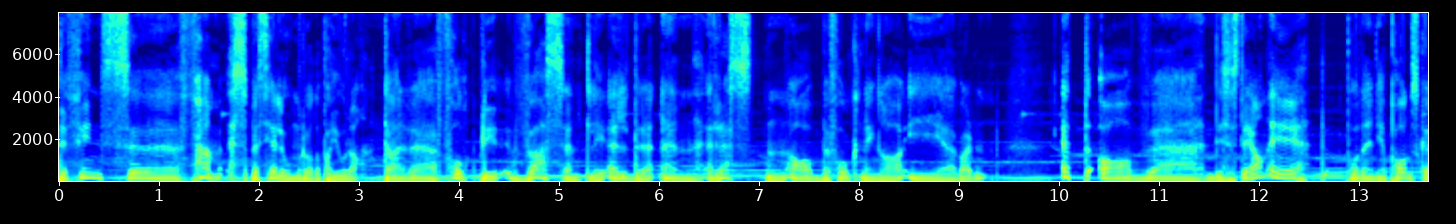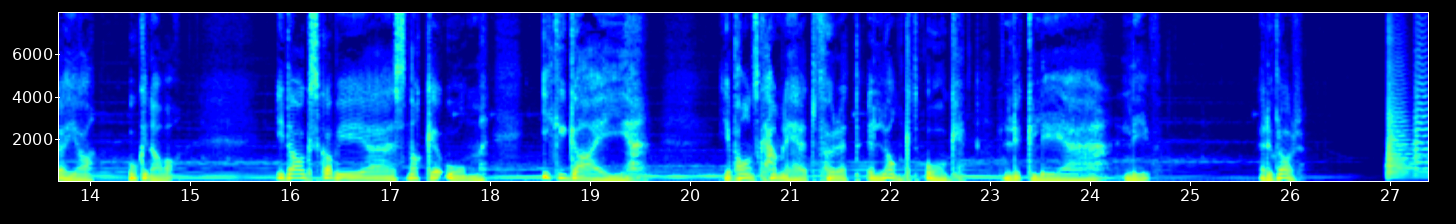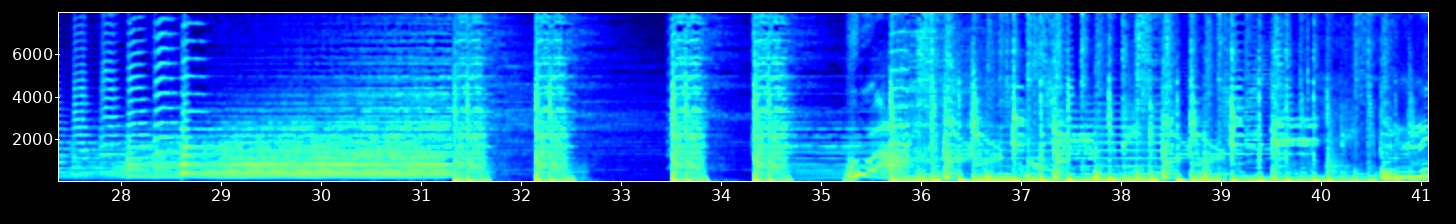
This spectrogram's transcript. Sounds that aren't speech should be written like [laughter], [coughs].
Det fins fem spesielle områder på jorda der eh, folk blir vesentlig eldre enn resten av befolkninga i eh, verden. Et av eh, disse stedene er på den japanske øya Okinawa. I dag skal vi snakke om ikigai, japansk hemmelighet for et langt og lykkelig liv. Er du klar?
